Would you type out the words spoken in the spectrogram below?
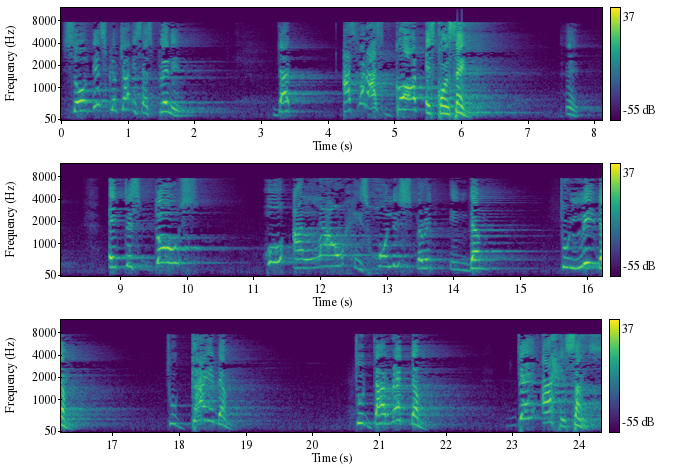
So this scripture is explaining that as far as God is concerned, it is those who allow His Holy Spirit in them to lead them, to guide them, to direct them. They are His sons.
